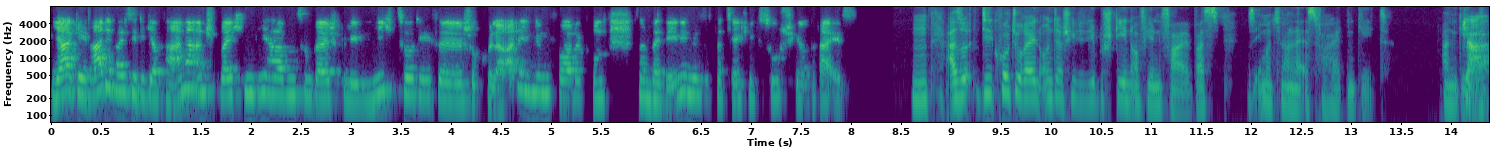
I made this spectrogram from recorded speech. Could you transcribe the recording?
Ja, gerade weil Sie die Japaner ansprechen, die haben zum Beispiel eben nicht so diese Schokolade in dem Vordergrund, sondern bei denen ist es tatsächlich Sushi und Reis. Hm, also die kulturellen Unterschiede, die bestehen auf jeden Fall, was das emotionale Essverhalten geht, angeht. Klar,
